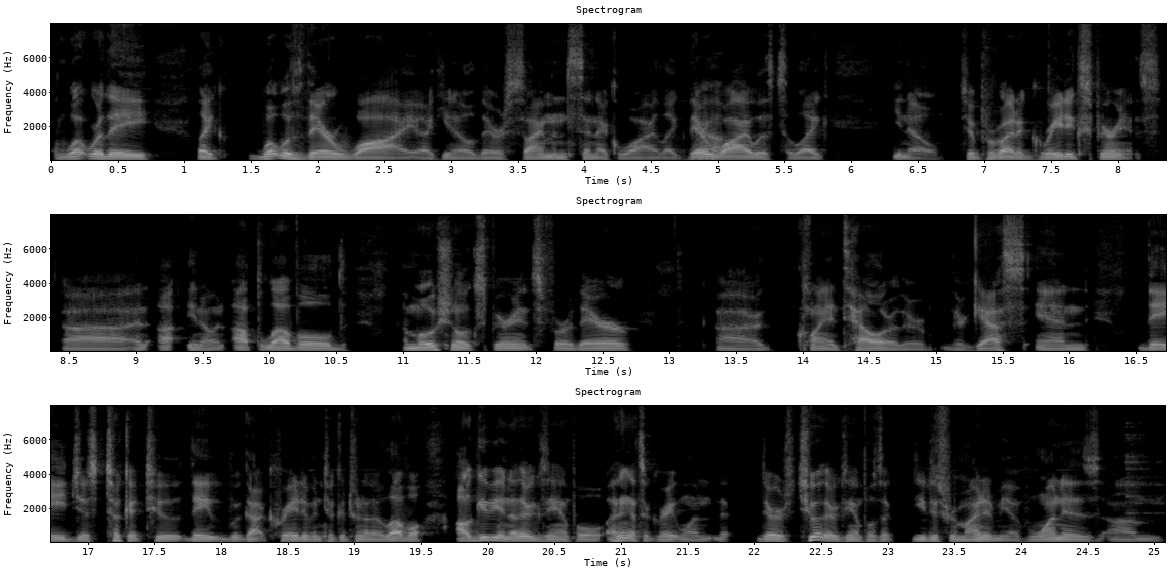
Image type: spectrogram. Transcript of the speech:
What were they like? What was their why? Like, you know, their Simon Sinek why? Like, their yeah. why was to like, you know, to provide a great experience, uh, an uh, you know, an up leveled emotional experience for their uh, clientele or their their guests, and they just took it to they got creative and took it to another level. I'll give you another example. I think that's a great one. There's two other examples that you just reminded me of. One is um,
